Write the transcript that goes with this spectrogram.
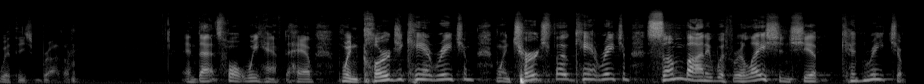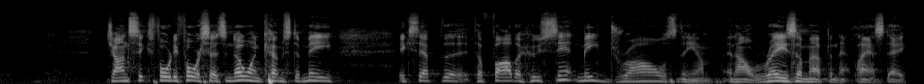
with his brother. And that's what we have to have. When clergy can't reach them, when church folk can't reach them, somebody with relationship can reach them. John 6 44 says, No one comes to me except the, the Father who sent me draws them, and I'll raise them up in that last day.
